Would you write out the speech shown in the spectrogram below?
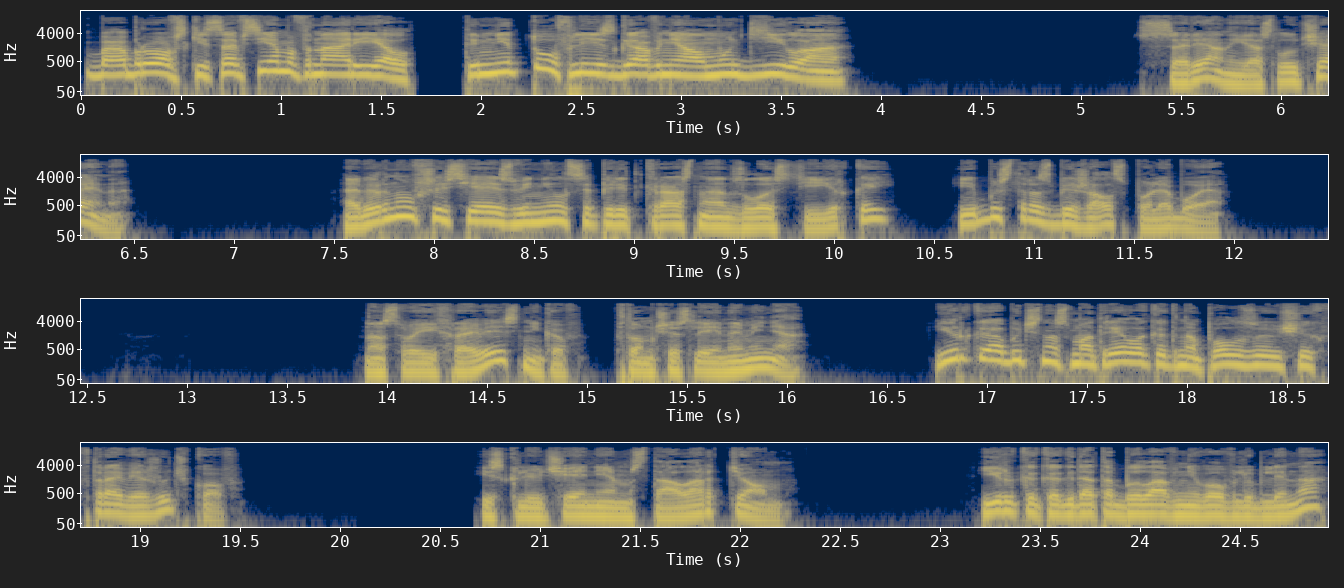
«Бобровский, совсем внарел, Ты мне туфли изговнял, мудила!» «Сорян, я случайно. Обернувшись, я извинился перед красной от злости Иркой и быстро сбежал с поля боя. На своих ровесников, в том числе и на меня, Ирка обычно смотрела, как на ползающих в траве жучков. Исключением стал Артем. Ирка когда-то была в него влюблена,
